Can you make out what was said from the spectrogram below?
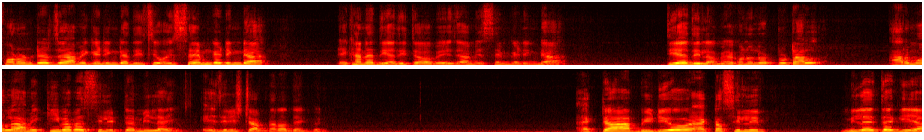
ফ্রন্টের যে আমি গেটিংটা দিচ্ছি ওই সেম গেটিংটা এখানে দিয়ে দিতে হবে। এই যে আমি সেম গেটিংটা দিয়ে দিলাম। এখন হলো টোটাল আর মলে আমি কীভাবে স্লিপটা মিলাই, এই জিনিসটা আপনারা দেখবেন। একটা ভিডিও একটা স্লিপ মিলাইতে গিয়া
